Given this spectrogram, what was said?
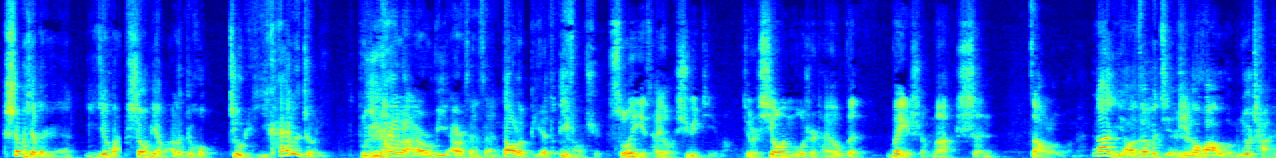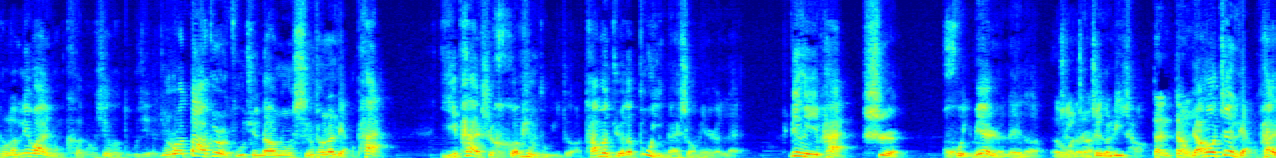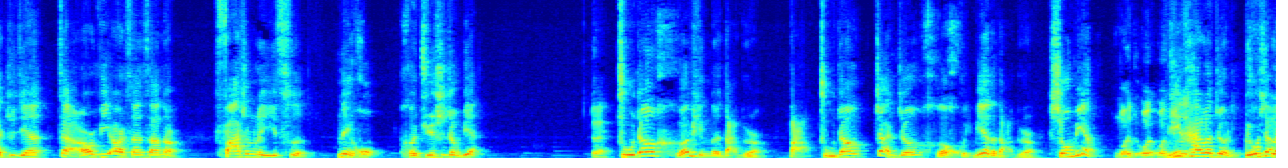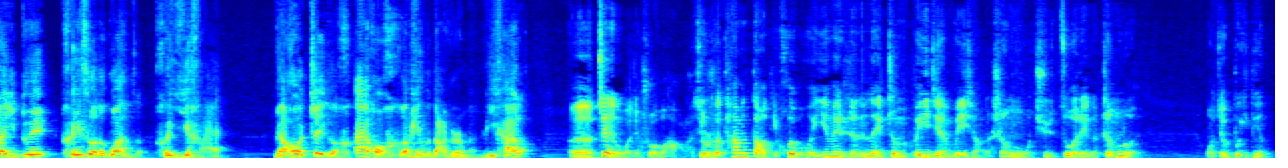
剩下的人已经把消灭完了之后就离开了这里，离开了 LV 二三三，到了别的地方去。所以才有续集嘛，就是肖恩博士他要问为什么神造了我们？那你要这么解释的话，我们就产生了另外一种可能性的读解，就是说大个儿族群当中形成了两派，一派是和平主义者，他们觉得不应该消灭人类；另一派是毁灭人类的这个这个立场。但但然后这两派之间在 LV 二三三那儿发生了一次内讧和军事政变。对，主张和平的大个儿把主张战争和毁灭的大个儿消灭了。我我我离开了这里，留下了一堆黑色的罐子和遗骸，然后这个爱好和平的大个儿们离开了。呃，这个我就说不好了，就是说他们到底会不会因为人类这么卑贱微小的生物去做这个争论？我觉得不一定。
